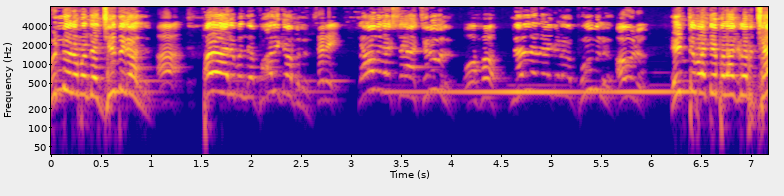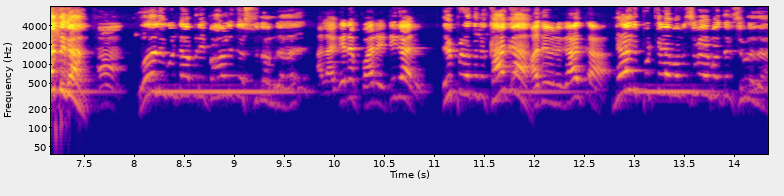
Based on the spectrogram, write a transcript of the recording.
మున్నూరు మంది జీతగాళ్ళు. పదహారు మంది పాలికాపులు. సరే. యాభై లక్షల చెరువులు. ఓహో. నల్ల రేగడ భూములు. అవును. ఇంటి వంటి పరాక్రమం చేతగా. పాలన చేస్తున్నాం రా. అలాగేనప్పా రెడ్డి గారు. ఇప్పుడు అతను కాక. అది కాక. నేను పుట్టిన వంశమేమో తెలుసు కదా.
